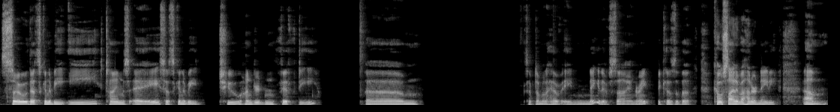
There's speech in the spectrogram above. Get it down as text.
So that's going to be E times A. So it's going to be 250. Um, except I'm going to have a negative sign, right? Because of the cosine of 180. Um,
